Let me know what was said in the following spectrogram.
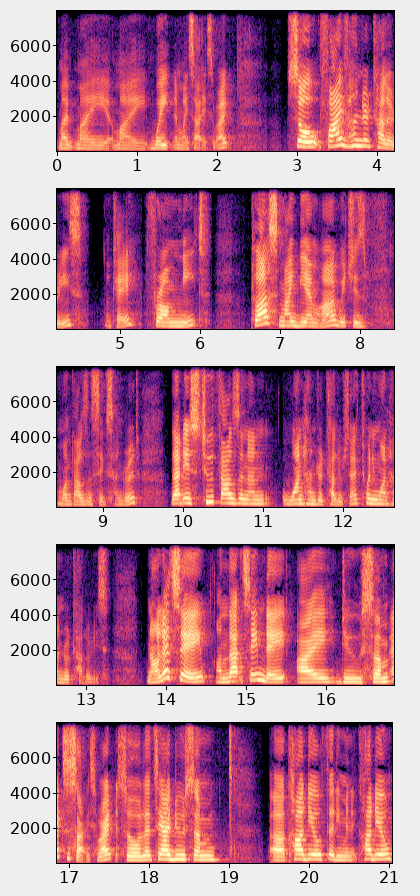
my my my weight and my size right? So 500 calories okay from NEAT plus my bmr which is 1600 that is 2,100 calories, right? 2,100 calories. Now let's say on that same day, I do some exercise, right? So let's say I do some uh, cardio, 30 minute cardio,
